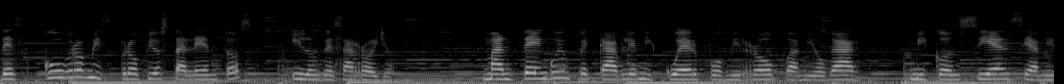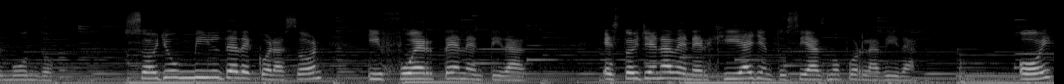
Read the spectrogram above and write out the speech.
Descubro mis propios talentos y los desarrollo. Mantengo impecable mi cuerpo, mi ropa, mi hogar, mi conciencia, mi mundo. Soy humilde de corazón y fuerte en entidad. Estoy llena de energía y entusiasmo por la vida. Hoy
